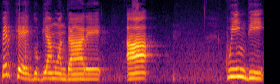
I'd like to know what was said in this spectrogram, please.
perché dobbiamo andare a quindi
